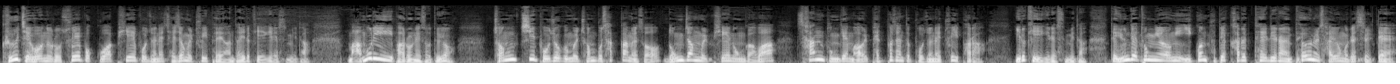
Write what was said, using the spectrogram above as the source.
그 재원으로 수해 복구와 피해 보전에 재정을 투입해야 한다 이렇게 얘기를 했습니다. 마무리 발언에서도요. 정치 보조금을 전부 삭감해서 농작물 피해 농가와 산 붕괴 마을 100% 보전에 투입하라. 이렇게 얘기를 했습니다. 근데 윤 대통령이 이권 부패 카르텔이라는 표현을 사용을 했을 때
